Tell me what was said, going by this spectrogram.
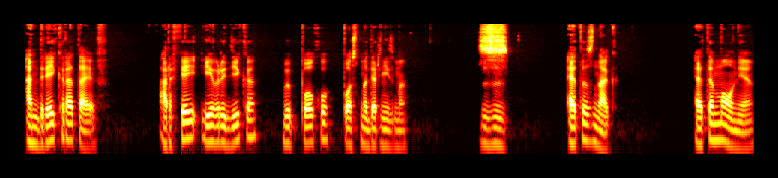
Андрей Каратаев. Орфей и Евредика в эпоху постмодернизма. З. Это знак. Это молния.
